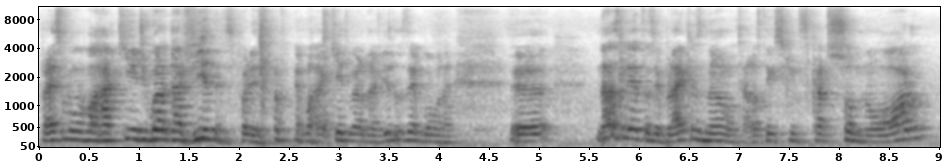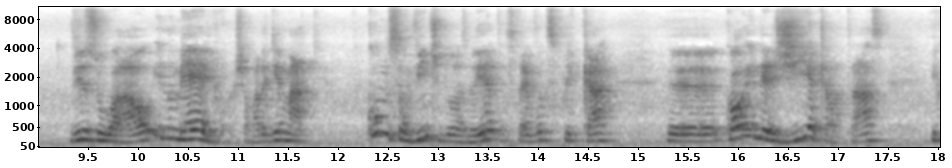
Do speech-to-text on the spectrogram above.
Parece uma barraquinha de guarda-vidas, por exemplo. A barraquinha de guarda-vidas é bom, né? É, nas letras hebraicas, não. Tá? Elas têm significado sonoro, visual e numérico, chamada gematria. Como são 22 letras, tá? eu vou te explicar é, qual a energia que ela traz e,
